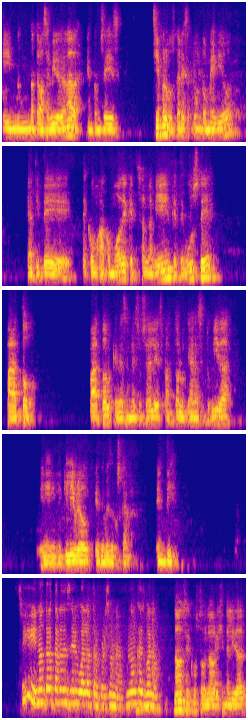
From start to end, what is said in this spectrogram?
y no te va a servir de nada. Entonces, siempre buscar ese punto medio que a ti te, te como- acomode, que te salga bien, que te guste, para todo. Para todo lo que veas en redes sociales, para todo lo que hagas en tu vida, el equilibrio que debes de buscar en ti. Sí, no tratar de ser igual a otra persona. Nunca es bueno. No, sí, justo, la originalidad,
